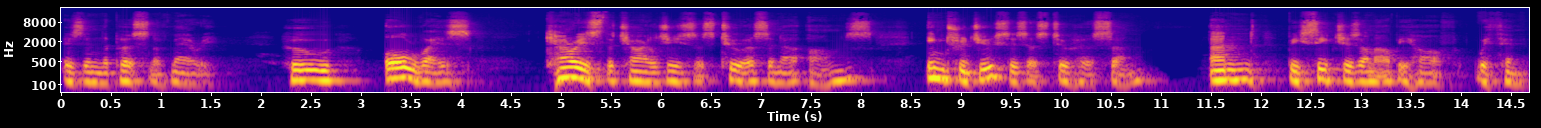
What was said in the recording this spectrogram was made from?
is in the person of Mary, who always carries the child Jesus to us in her arms, introduces us to her son, and beseeches on our behalf with him,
